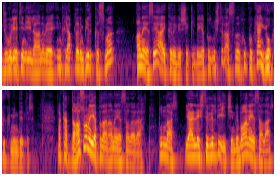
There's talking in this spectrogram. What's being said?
cumhuriyetin ilanı ve inkılapların bir kısmı anayasaya aykırı bir şekilde yapılmıştır. Aslında hukuken yok hükmündedir. Fakat daha sonra yapılan anayasalara bunlar yerleştirildiği için ve bu anayasalar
